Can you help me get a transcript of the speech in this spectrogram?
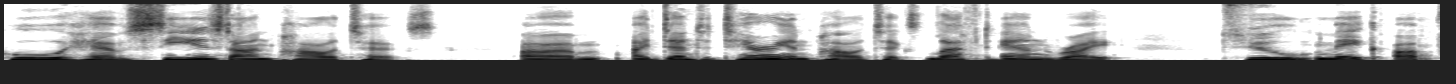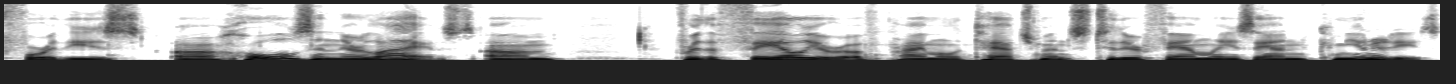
who have seized on politics, um, identitarian politics, left and right, to make up for these uh, holes in their lives, um, for the failure of primal attachments to their families and communities.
